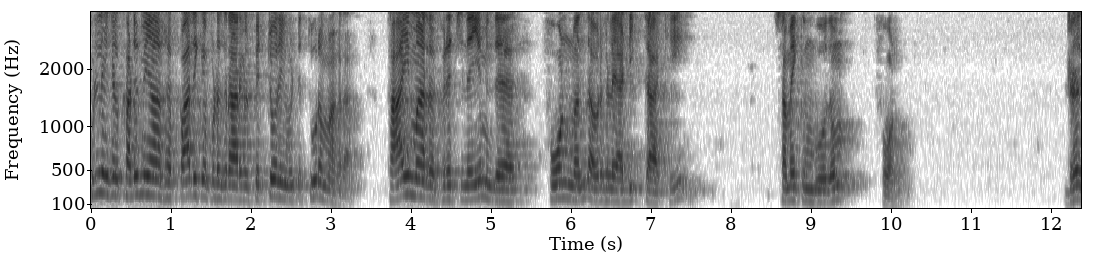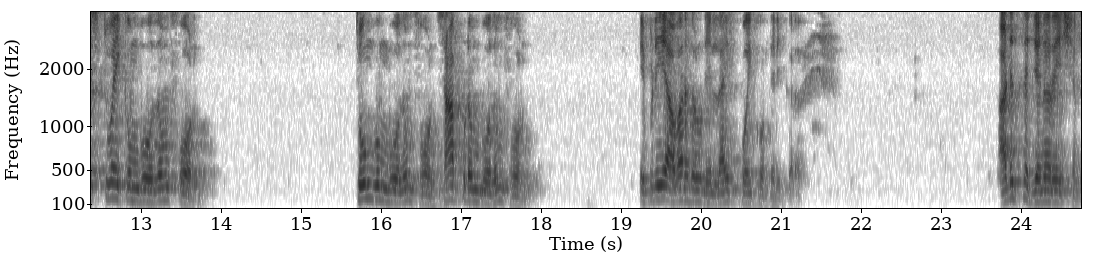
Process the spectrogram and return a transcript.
பிள்ளைகள் கடுமையாக பாதிக்கப்படுகிறார்கள் பெற்றோரை விட்டு தூரமாகிறார் தாய்மார பிரச்சனையும் இந்த ஃபோன் வந்து அவர்களை அடிக்ட் ஆக்கி சமைக்கும் போதும் ஃபோன் ட்ரெஸ் துவைக்கும் போதும் ஃபோன் தூங்கும் போதும் ஃபோன் சாப்பிடும் போதும் ஃபோன் இப்படி அவர்களுடைய லைஃப் போய் கொண்டிருக்கிறது அடுத்த ஜெனரேஷன்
